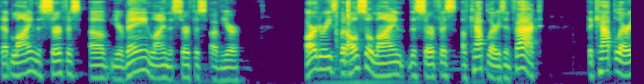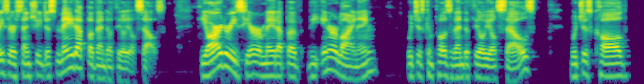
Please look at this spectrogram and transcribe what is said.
that line the surface of your vein, line the surface of your arteries, but also line the surface of capillaries. In fact, the capillaries are essentially just made up of endothelial cells. The arteries here are made up of the inner lining, which is composed of endothelial cells, which is called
